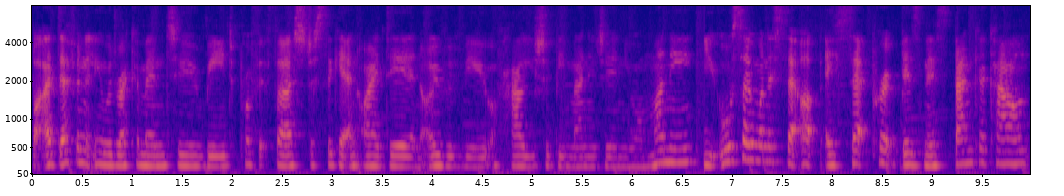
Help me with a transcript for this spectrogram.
but I definitely would recommend to read Profit First just to get an idea and overview of how you should be managing your money. You also want to set up a separate business bank account.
